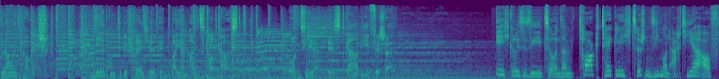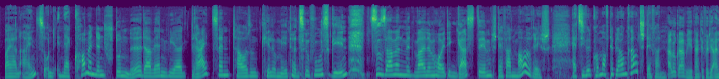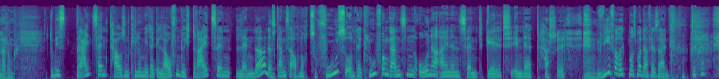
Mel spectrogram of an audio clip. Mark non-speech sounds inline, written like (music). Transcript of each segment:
blaue Couch. Mehr gute Gespräche im Bayern 1 Podcast. Und hier ist Gabi Fischer. Ich grüße Sie zu unserem Talk täglich zwischen 7 und 8 hier auf Bayern 1. Und in der kommenden Stunde, da werden wir 13.000 Kilometer (laughs) zu Fuß gehen, zusammen mit meinem heutigen Gast, dem Stefan Maurisch. Herzlich willkommen auf der blauen Couch, Stefan. Hallo Gabi, danke für die Einladung. Du bist 13.000 Kilometer gelaufen durch 13 Länder, das Ganze auch noch zu Fuß und der Clou vom Ganzen ohne einen Cent Geld in der Tasche. Mhm. Wie verrückt muss man dafür sein? (laughs)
